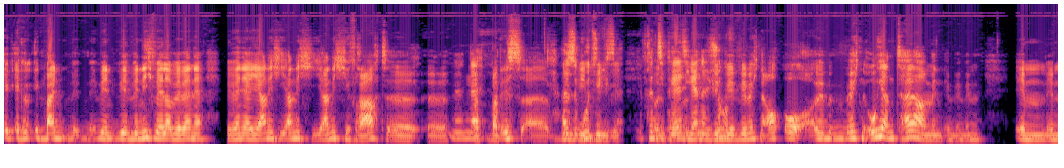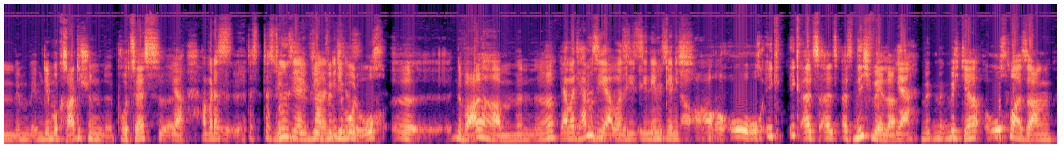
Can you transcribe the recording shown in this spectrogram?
ich, ich, ich meine, wir, wir, wir Nichtwähler, wir werden ja, wir werden ja ja nicht, ja nicht, ja nicht gefragt, äh, äh, ne, ne. Was, ist. Äh, also wie, gut, wie, Sie, prinzipiell, Sie werden natürlich schon. Wir, wir möchten auch, oh, wir möchten auch hier einen Teil haben im, im, im, im, im, im, im demokratischen Prozess. Äh, ja, aber das, das, das tun sie ja gerade nicht. Wir wollen auch äh, eine Wahl haben. Ne? Ja, aber die haben sie ja, aber sie, sie nehmen sie ja nicht. Auch, auch ich, ich als, als, als Nichtwähler ja. möchte ja auch mal sagen,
